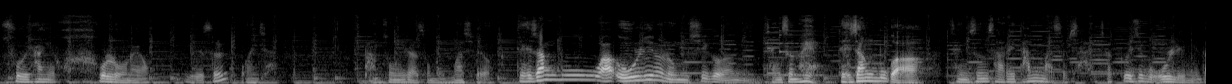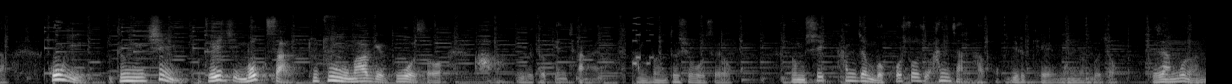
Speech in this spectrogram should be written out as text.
술의 향이 확 올라오네요. 이것을 원샷. 방송이라서 못 마셔요. 대장부와 어울리는 음식은 생선회. 대장부가 생선살의 단맛을 살짝 끄집어 올립니다. 고기, 등심, 돼지, 목살 두툼하게 구워서 아 이것도 괜찮아요. 한번 드셔보세요. 음식 한 점 먹고 소주 한 잔 하고 이렇게 먹는 거죠. 대장부는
